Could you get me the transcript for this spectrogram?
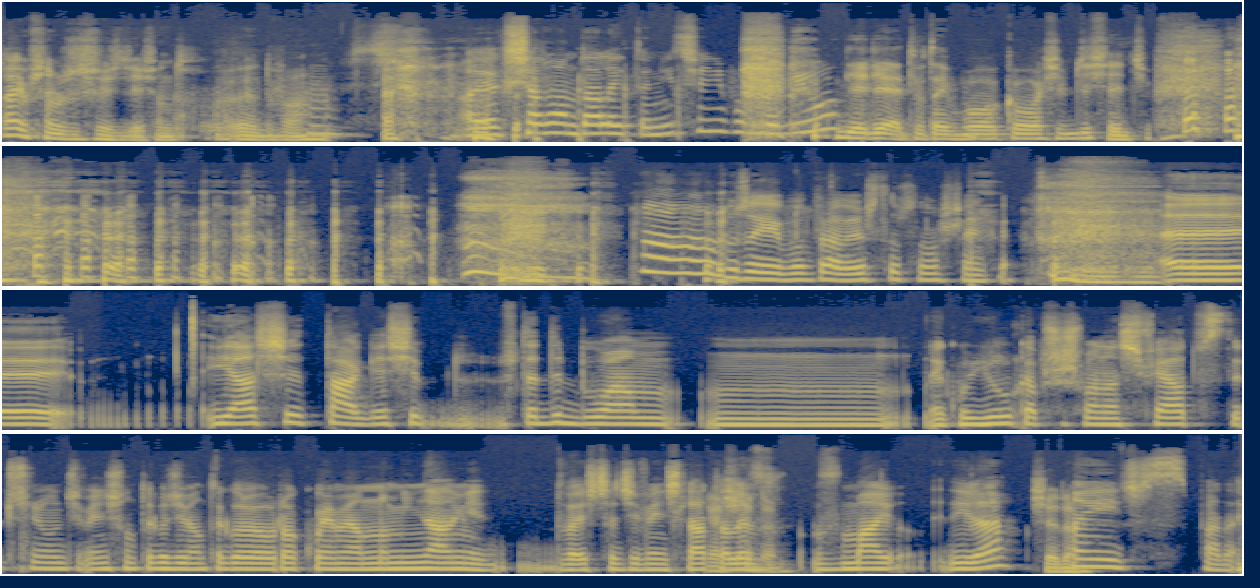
A ja myślałem, że 62. A jak siadłam dalej, to nic się nie poprawiło? Nie, nie, tutaj było około 80. A, poczekaj, poprawię sztuczną szczękę. E, ja się, tak, ja się, wtedy byłam, mm, jak Julka przyszła na świat w styczniu 99 roku, ja miałam nominalnie 29 lat, Ja ale w, w maju, ile? Siedem. No idź, spadaj,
